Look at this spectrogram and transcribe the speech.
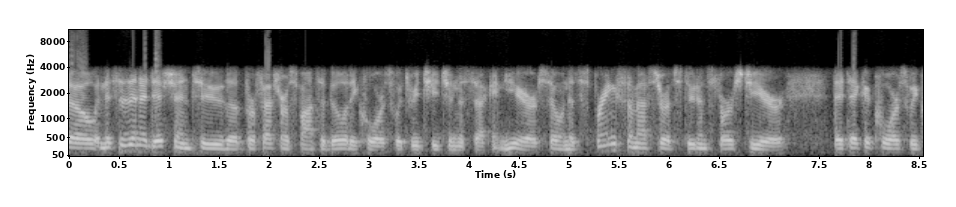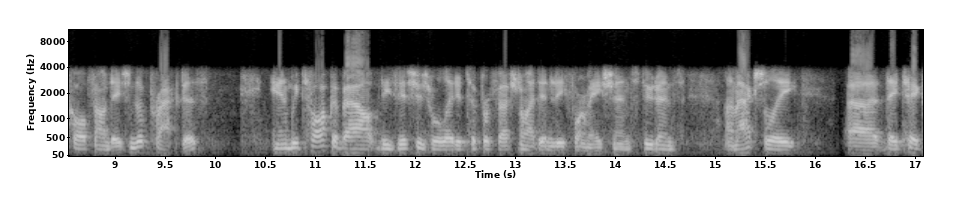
So, and this is in addition to the professional responsibility course, which we teach in the second year. So, in the spring semester of students' first year, they take a course we call Foundations of Practice, and we talk about these issues related to professional identity formation. Students um, actually uh, they take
